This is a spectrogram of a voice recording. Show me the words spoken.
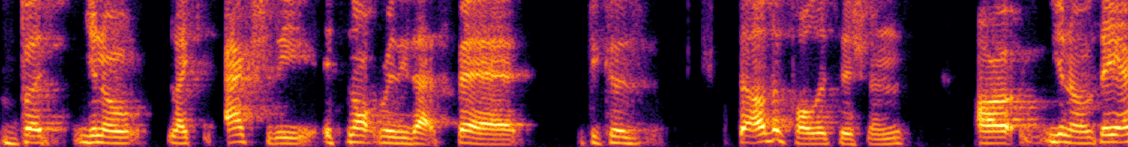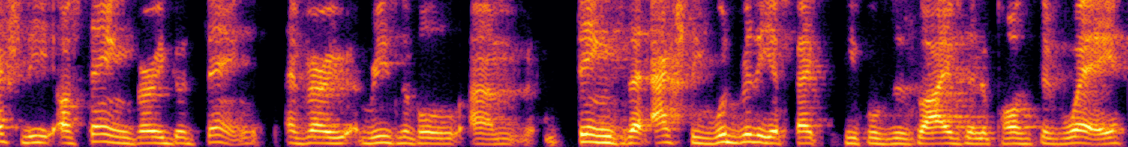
But you know like actually it's not really that fair because the other politicians are you know they actually are saying very good things and very reasonable um, things that actually would really affect people's lives in a positive way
